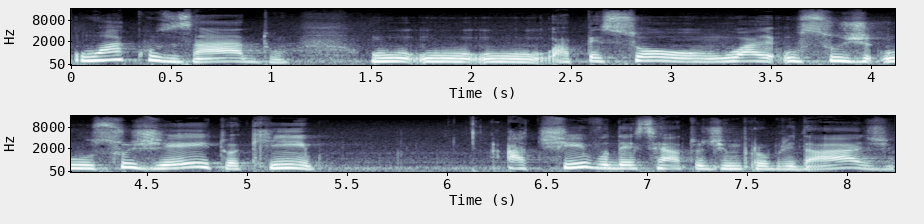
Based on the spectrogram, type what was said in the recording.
o acusado, o, o, o a pessoa, o, suje, o sujeito aqui, ativo desse ato de improbidade,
